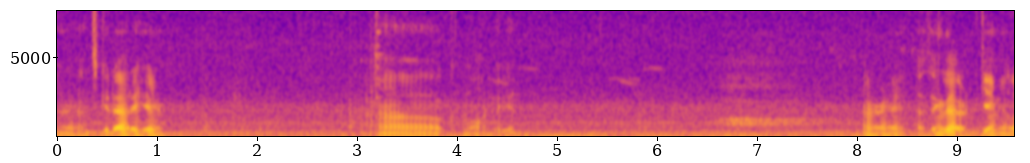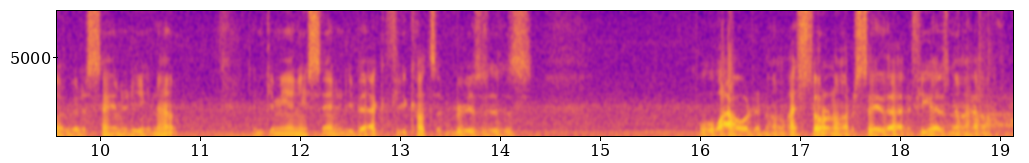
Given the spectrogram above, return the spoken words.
Alright, let's get out of here. Oh, come on, dude. Alright, I think that gave me a little bit of sanity. Nope. Didn't give me any sanity back. A few cuts and bruises. Loud um, I still don't know how to say that. If you guys know how.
